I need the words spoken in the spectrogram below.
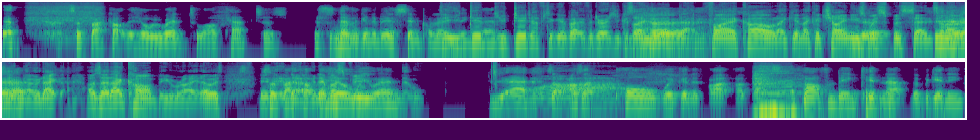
so back up the hill we went to our captors. This was never going to be a simple ending. You did, then. you did have to go back for direction because I yeah. heard that via Karl, like in like a Chinese yeah. whisper sense, and yeah. I was like, no, that I was like, that can't be right. I was so back no, up the hill be... we went. Yeah, wow. so I was like, Paul, we're gonna. I, I, apart from being kidnapped, the beginning,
